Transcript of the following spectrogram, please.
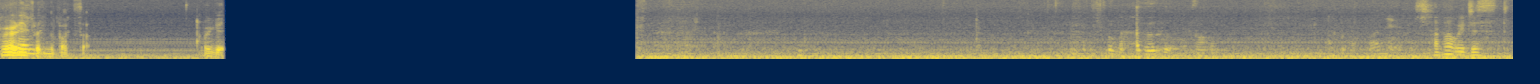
We're already putting the books up. We're good. How about we just.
